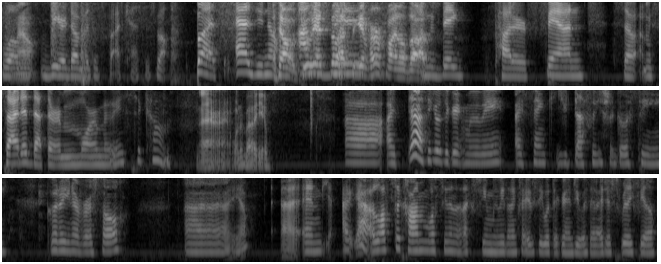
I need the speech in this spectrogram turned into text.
Well, out. we are done with this podcast as well. But as you know, No, Juliet still has to give her final thoughts. I'm a big Potter fan, so I'm excited that there are more movies to come. All right. What about you? Uh, I yeah, I think it was a great movie. I think you definitely should go see, go to Universal. Uh, yeah, uh, and yeah, I, yeah, lots to come. We'll see in the next few movies. I'm excited to see what they're going to do with it. I just really feel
